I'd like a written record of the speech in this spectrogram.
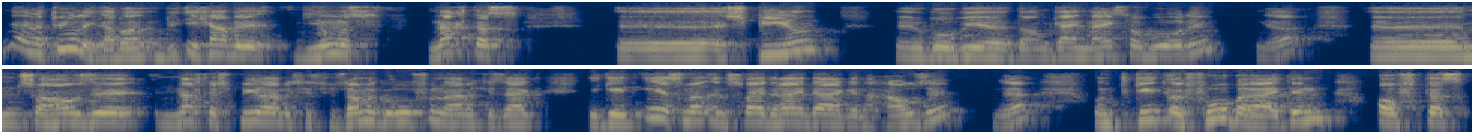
Ja, natürlich, aber ich habe die Jungs nach das äh, Spiel, äh, wo wir dann kein Meister wurden, ja, äh, zu Hause nach das Spiel habe ich sie zusammengerufen und habe gesagt, ihr geht erstmal in zwei, drei Tage nach Hause, ja, und geht euch vorbereiten auf das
